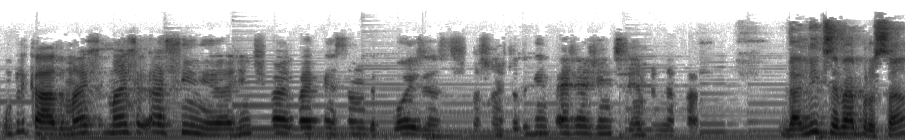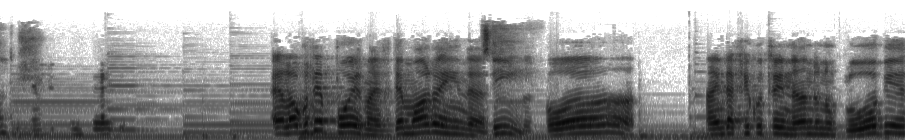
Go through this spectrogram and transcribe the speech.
Complicado, mas, mas assim, a gente vai, vai pensando depois nessas situações todas, quem perde é a gente sempre, né, Fábio? Dali que você vai pro Santos? Sempre quem perde. É logo depois, mas demora ainda. Sim. Vou. Ainda fico treinando no clube,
